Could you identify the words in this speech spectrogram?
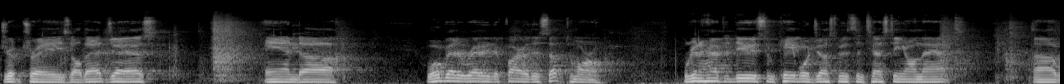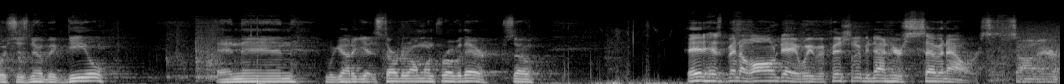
drip trays, all that jazz. And uh, we're better ready to fire this up tomorrow. We're gonna have to do some cable adjustments and testing on that, uh, which is no big deal. And then we gotta get started on one for over there. So it has been a long day. We've officially been down here seven hours. It's on there.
